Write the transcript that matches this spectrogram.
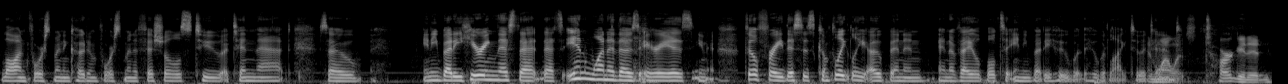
law enforcement and code enforcement officials to attend that. So anybody hearing this that that's in one of those areas, you know, feel free. This is completely open and, and available to anybody who would who would like to attend. And while it's targeted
